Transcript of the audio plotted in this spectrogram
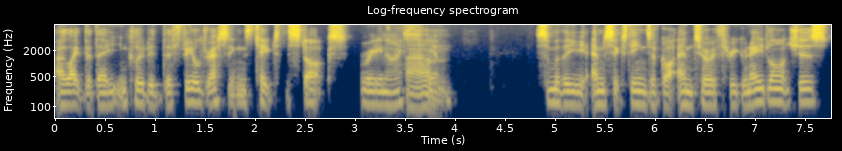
I like that they included the field dressings taped to the stocks. Really nice. Um, yep. Some of the M16s have got M203 grenade launchers.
